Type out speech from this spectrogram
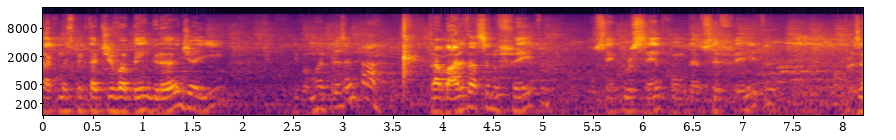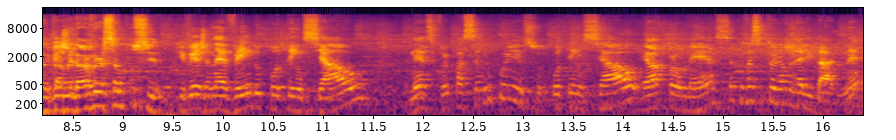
tá com uma expectativa bem grande aí e vamos representar. O trabalho está sendo feito, 100% como deve ser feito. Vamos apresentar a melhor versão possível. que veja, né, vendo o potencial, né, você foi passando por isso. O potencial é a promessa que vai se tornando realidade, né?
